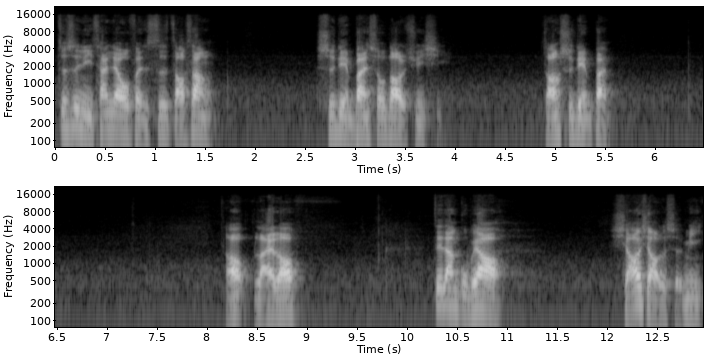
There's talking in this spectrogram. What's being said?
这是你参加我粉丝早上十点半收到的讯息，早上十点半。好，来喽！这张股票小小的神秘，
